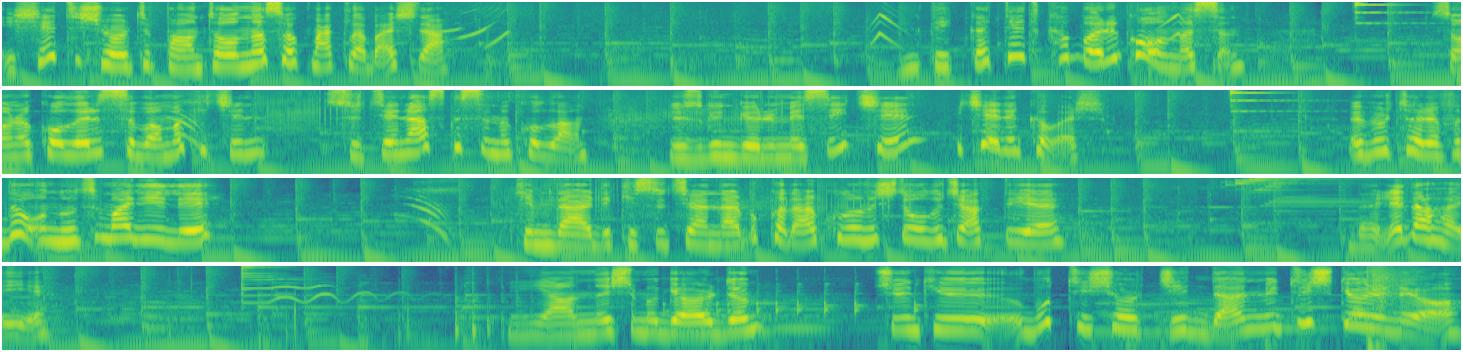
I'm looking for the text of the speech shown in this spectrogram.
İşe tişörtü pantolonuna sokmakla başla. Dikkat et kabarık olmasın. Sonra kolları sıvamak için sütyen askısını kullan. Düzgün görünmesi için içeri kıvır. Öbür tarafı da unutma Lili. Kim derdi ki sütyenler bu kadar kullanışlı olacak diye. Böyle daha iyi. Yanlış mı gördüm? Çünkü bu tişört cidden müthiş görünüyor.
